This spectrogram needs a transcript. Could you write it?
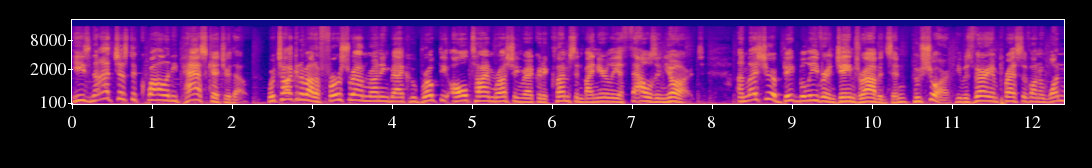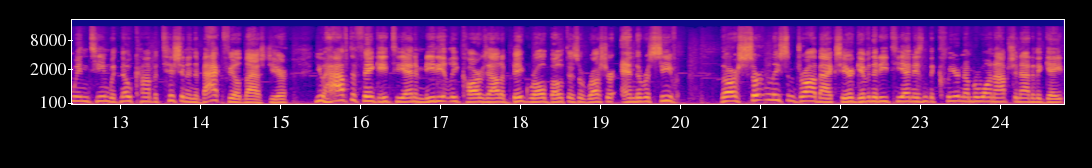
He's not just a quality pass catcher, though. We're talking about a first round running back who broke the all time rushing record at Clemson by nearly a thousand yards. Unless you're a big believer in James Robinson, who, sure, he was very impressive on a one win team with no competition in the backfield last year, you have to think Etienne immediately carves out a big role both as a rusher and a receiver. There are certainly some drawbacks here, given that Etienne isn't the clear number one option out of the gate,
